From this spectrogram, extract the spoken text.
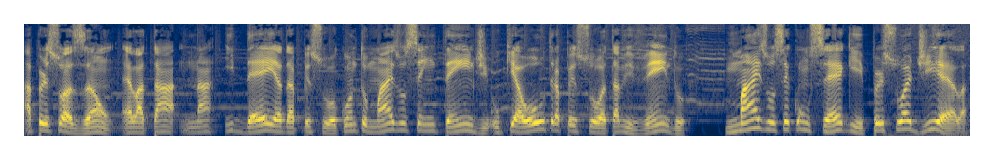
a persuasão, ela tá na ideia da pessoa. Quanto mais você entende o que a outra pessoa tá vivendo, mais você consegue persuadir ela.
